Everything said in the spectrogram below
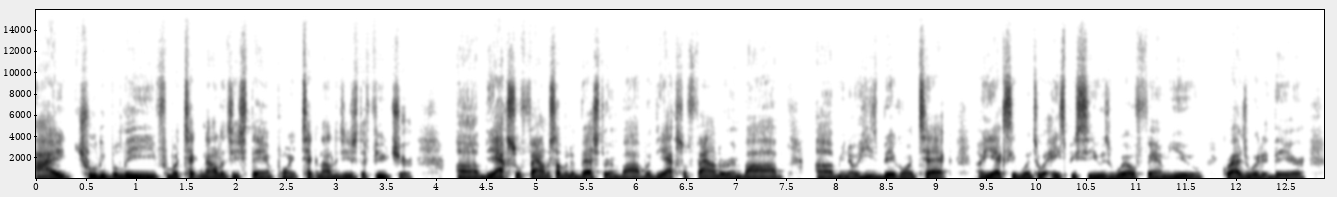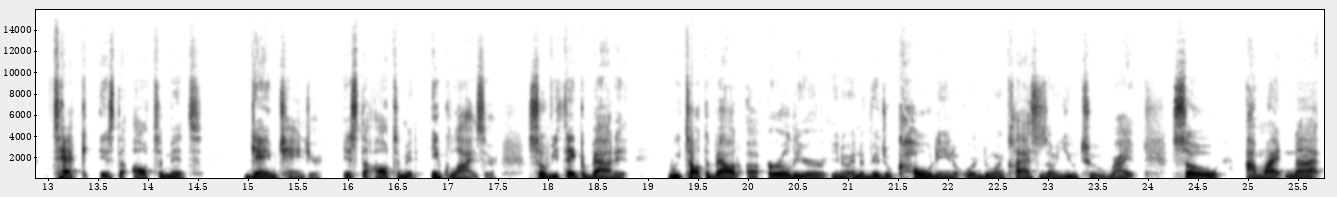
I truly believe, from a technology standpoint, technology is the future. Uh, the actual founder, so I'm an investor in Bob, but the actual founder in Bob, um, you know, he's big on tech. Uh, he actually went to a HBCU as well, FAMU, graduated there. Tech is the ultimate game changer. It's the ultimate equalizer. So if you think about it, we talked about uh, earlier, you know, individual coding or doing classes on YouTube, right? So I might not,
